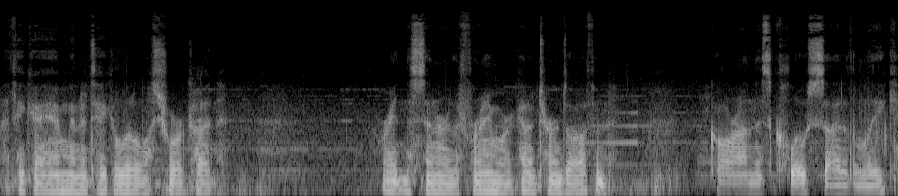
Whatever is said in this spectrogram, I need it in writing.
I think I am going to take a little shortcut right in the center of the frame where it kind of turns off and go around this close side of the lake.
